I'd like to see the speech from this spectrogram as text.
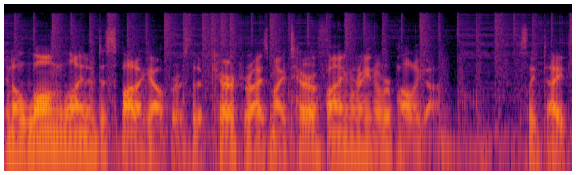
in a long line of despotic outbursts that have characterized my terrifying reign over Polygon. Sleep tight.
